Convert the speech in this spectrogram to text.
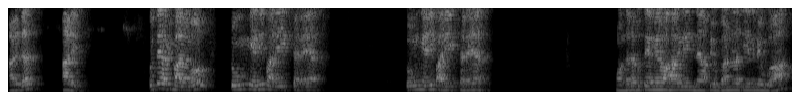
හරිද? හරි. පුතේ අපි බලමු තුන්වෙනි පරීක්ෂණය. තුන්වෙනි පරීක්ෂණය. හොඳට පුතේ මේව අහගෙන ඉන්න. අපි උගන්වලා තියෙන මෙව්වා.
